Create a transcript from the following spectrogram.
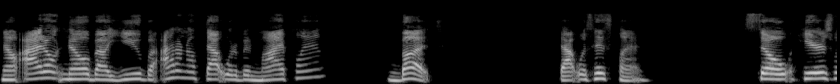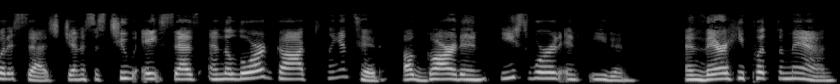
Now, I don't know about you, but I don't know if that would have been my plan, but that was his plan. So here's what it says. Genesis 2, 8 says, and the Lord God planted a garden eastward in Eden, and there he put the man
